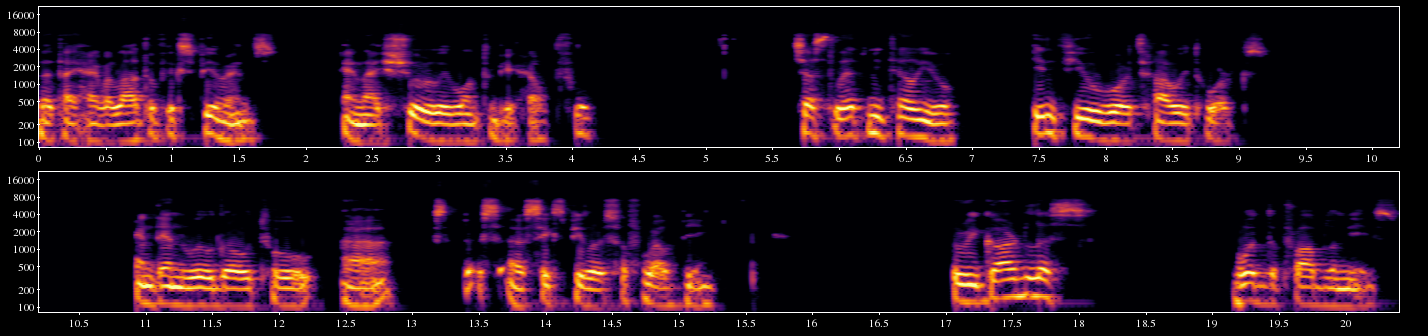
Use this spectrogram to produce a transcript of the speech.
that I have a lot of experience and I surely want to be helpful. Just let me tell you in few words how it works. And then we'll go to uh, uh, six pillars of well being. Regardless what the problem is,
